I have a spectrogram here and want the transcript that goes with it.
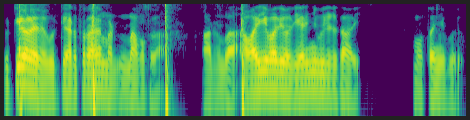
കുറ്റി കളയല്ലേ? കുറ്റി അടുത്ത പ്രാവശ്യം പറ്റണ്ട നമുക്ക്. ആട്ടണ്ട ആ മതി മതി മതി. അരിഞ്ഞ് പൂരിയെടുത്താൽ മതി. മൊത്തം അഞ്ഞ് പോരും.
